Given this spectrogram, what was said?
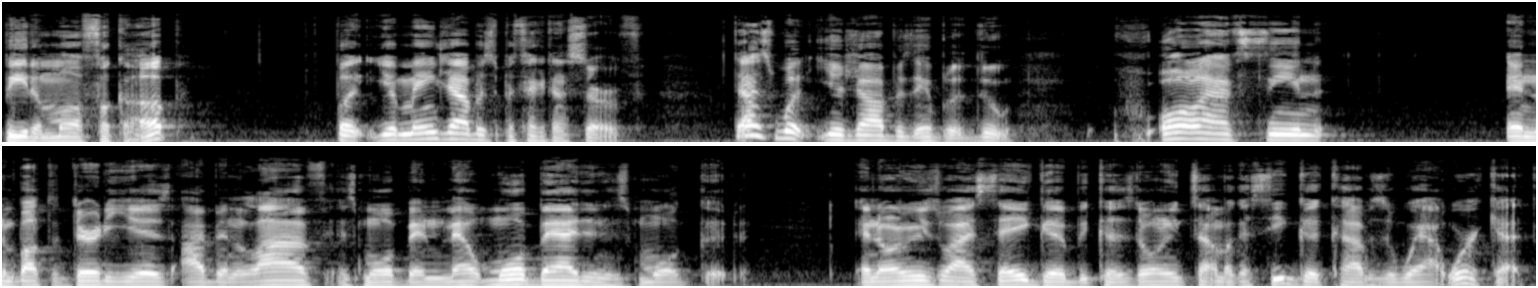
beat a motherfucker up, but your main job is to protect and serve. That's what your job is able to do. All I've seen in about the 30 years I've been alive is more been more bad than it's more good. And the only reason why I say good because the only time I can see good cops is where I work at.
